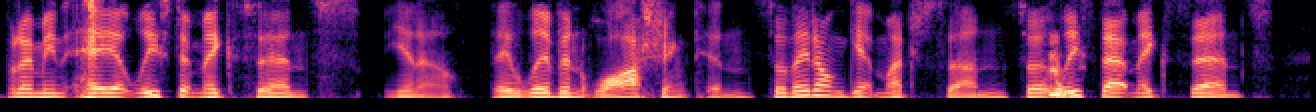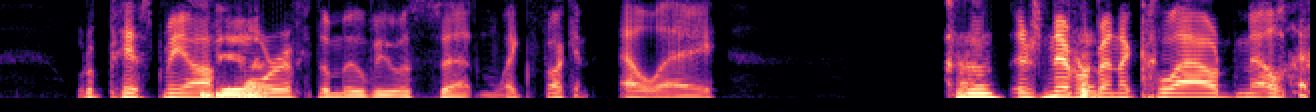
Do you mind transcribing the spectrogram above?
But I mean, hey, at least it makes sense. You know, they live in Washington, so they don't get much sun. So at Hmm. least that makes sense. Would have pissed me off Yeah. more if the movie was set in like fucking L.A. Huh. There's never been a cloud in L.A.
